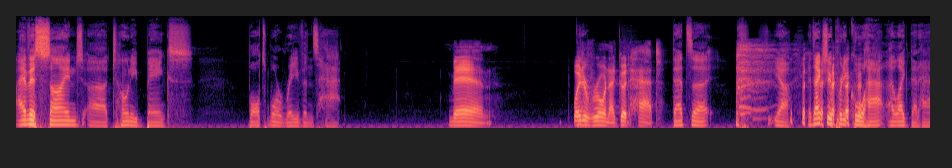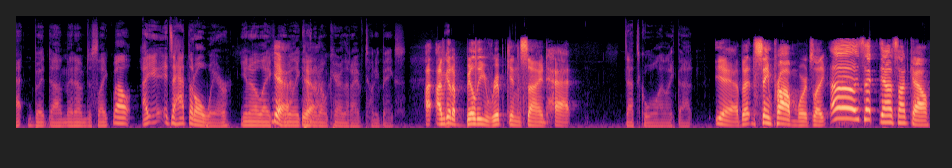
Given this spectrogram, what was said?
I have a signed uh, Tony Banks Baltimore Ravens hat. Man, way to ruin that good hat. That's uh yeah, it's actually a pretty cool hat. I like that hat, but um, and I'm just like, well, I it's a hat that I'll wear. You know, like Yeah, I really kind of yeah. don't care that I have Tony Banks. I, I've got a Billy Ripken signed hat. That's cool. I like that. Yeah, but the same problem where it's like, oh, is that? No, it's not Cal.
